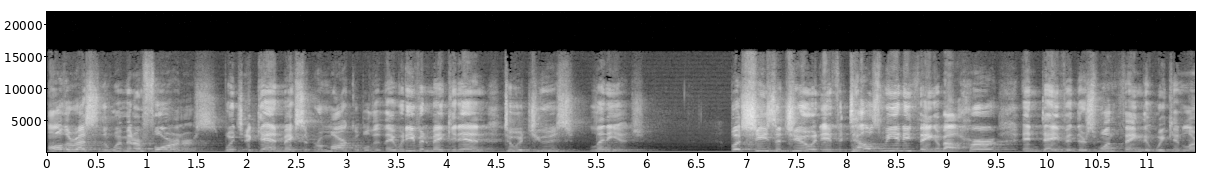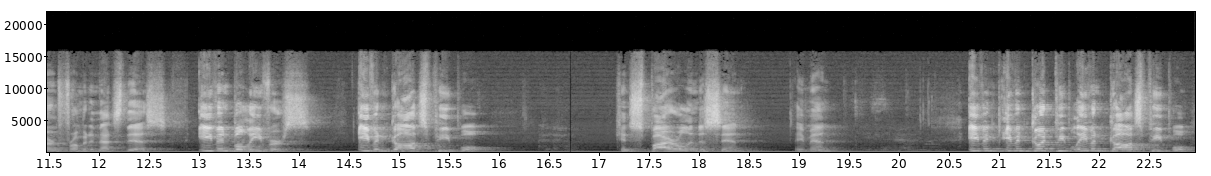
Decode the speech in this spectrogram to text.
All the rest of the women are foreigners, which again makes it remarkable that they would even make it in to a Jewish lineage. But she's a Jew, and if it tells me anything about her and David, there's one thing that we can learn from it, and that's this. Even believers, even God's people, can spiral into sin. Amen? Even, even good people, even God's people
